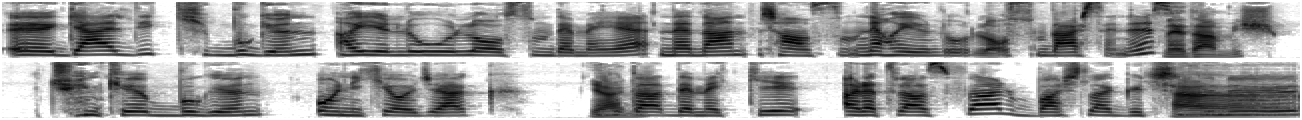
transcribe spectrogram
Ee, geldik bugün hayırlı uğurlu olsun demeye. Neden şansın ne hayırlı uğurlu olsun derseniz. Nedenmiş? Çünkü bugün 12 Ocak. Yani? Bu da demek ki ara transfer başlangıç Ha, günü.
